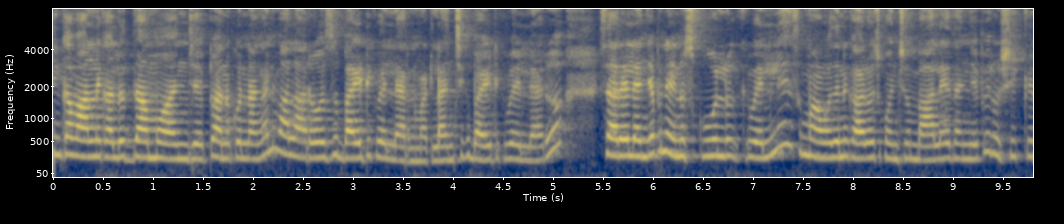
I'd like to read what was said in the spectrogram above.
ఇంకా వాళ్ళని కలుద్దాము అని చెప్పి అనుకున్నాం కానీ వాళ్ళు ఆ రోజు బయటికి వెళ్ళారనమాట లంచ్కి బయటికి వెళ్ళారు. సరేలే అని చెప్పి నేను స్కూల్కి వెళ్ళి మా వదినకి ఆ రోజు కొంచెం బాగాలేదని చెప్పి ఋషికి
